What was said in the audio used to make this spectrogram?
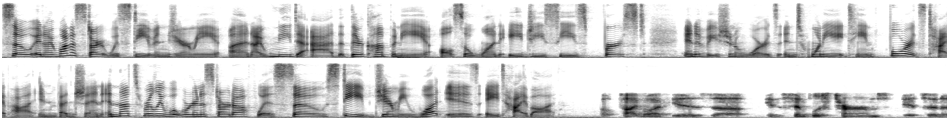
So, and I want to start with Steve and Jeremy, and I need to add that their company also won AGC's first Innovation Awards in 2018 for its TyBot invention, and that's really what we're going to start off with. So, Steve, Jeremy, what is a TyBot? Well, TyBot is uh, in simplest terms, it's a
